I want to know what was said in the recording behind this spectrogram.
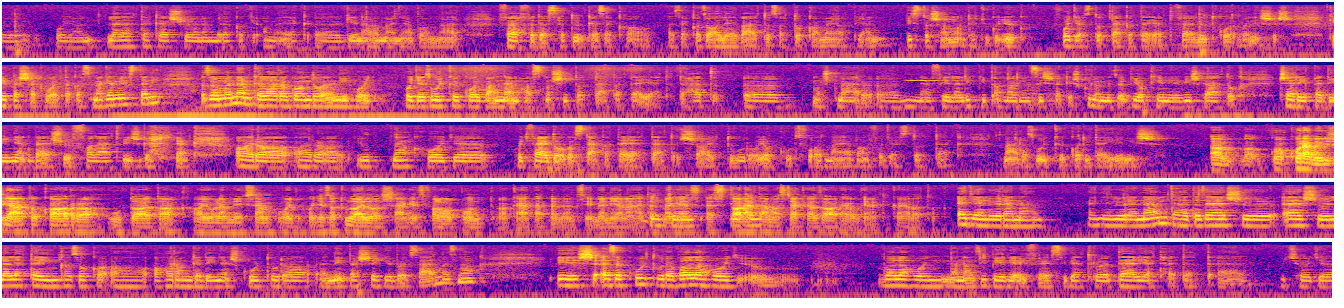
olyan leletek, első olyan emberek, amelyek ö, génállományában már felfedezhetők ezek, a, ezek az allélváltozatok, amely alapján biztosan mondhatjuk, hogy ők fogyasztották a tejet felnőtt korban is, és képesek voltak azt megemészteni. Azonban nem kell arra gondolni, hogy, hogy az újkőkorban nem hasznosították a tejet. Tehát ö, most már ö, mindenféle analízisek és különböző biokémiai vizsgálatok, cserépedények belső falát vizsgálják, arra, arra jutnak, hogy, ö, hogy feldolgozták a tejet, tehát hogy sajt, túró, joghurt formájában fogyasztották már az újkőkor idején is. A, korábbi vizsgálatok arra utaltak, ha jól emlékszem, hogy, hogy ez a tulajdonság, ez valahol pont a Kárpát-medencében jelenhetett meg. Ez, ezt talán támasztják-e az archeogenetikai adatok? Egyelőre nem. Egyelőre nem, tehát az első, első leleteink azok a, a harangedényes kultúra népességéből származnak, és ez a kultúra valahogy valahonnan az ibériai félszigetről terjedhetett el. Úgyhogy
